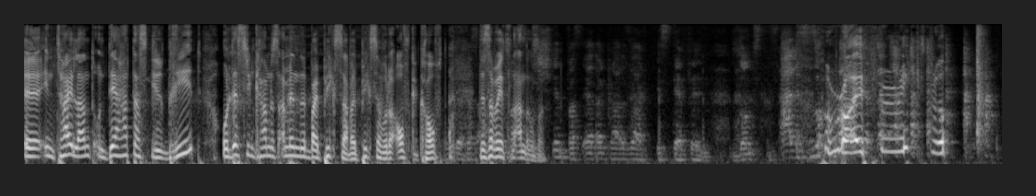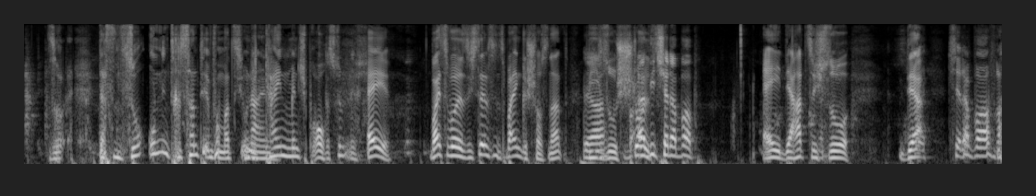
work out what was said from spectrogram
äh, in Thailand, und der hat das gedreht und deswegen kam das am Ende bei Pixar, weil Pixar wurde aufgekauft. Das ist aber jetzt eine was andere nicht Sache. Stimmt, was er da gerade sagt, ist der Film. Sonst ist alles so. Roy Freak, Bro. So, das sind so uninteressante Informationen, Nein. die kein Mensch braucht. Das stimmt nicht. Ey, weißt du, wo er sich selbst ins Bein geschossen hat? Ja. Wie so Wie stolz. Cheddar Bob. Ey, der hat sich so. Der, Cheddar Bob.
